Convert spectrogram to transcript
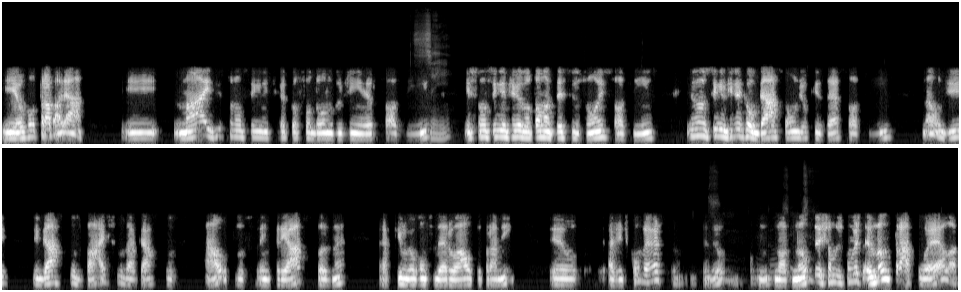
e eu vou trabalhar. E mas isso não significa que eu sou dono do dinheiro sozinho. Sim. Isso não significa que eu tomo as decisões sozinho. Isso não significa que eu gasto onde eu quiser sozinho. Não, de, de gastos baixos a gastos altos, entre aspas, né? Aquilo que eu considero alto para mim, eu a gente conversa, entendeu? Nós não deixamos de conversar. Eu não trato ela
